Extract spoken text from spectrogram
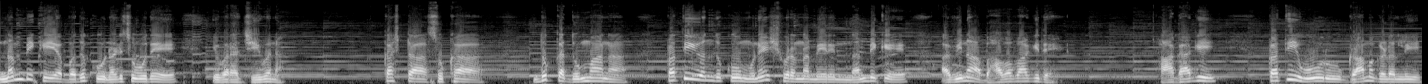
ನಂಬಿಕೆಯ ಬದುಕು ನಡೆಸುವುದೇ ಇವರ ಜೀವನ. ಕಷ್ಟ, ಸುಖ, ದುಃಖ, ದುಮ್ಮಾನ ಪ್ರತಿಯೊಂದಕ್ಕೂ ಮುನೇಶ್ವರನ ಮೇಲಿನ ನಂಬಿಕೆ ಅವಿನಾಭಾವವಾಗಿದೆ. ಹಾಗಾಗಿ ಪ್ರತಿ ಊರು, ಗ್ರಾಮಗಳಲ್ಲಿ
